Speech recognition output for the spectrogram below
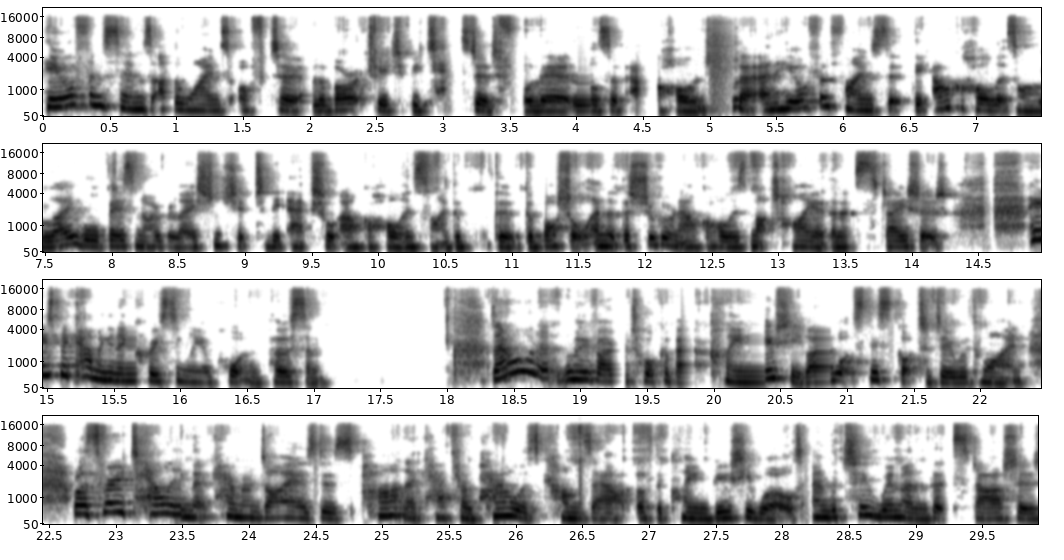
He often sends other wines off to a laboratory to be tested for their levels of alcohol and sugar. And he often finds that the alcohol that's on the label bears no relationship to the actual alcohol inside the, the, the bottle, and that the sugar and alcohol is much higher than it's stated. He's becoming an increasingly important person. Then I want to move over and talk about clean beauty. Like, what's this got to do with wine? Well, it's very telling that Cameron Diaz' partner, Katherine Powers, comes out of the clean beauty world. And the two women that started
